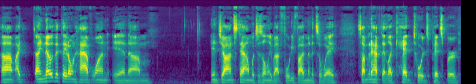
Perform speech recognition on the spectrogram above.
Um, I I know that they don't have one in um, in Johnstown, which is only about 45 minutes away. So I'm gonna have to like head towards Pittsburgh.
